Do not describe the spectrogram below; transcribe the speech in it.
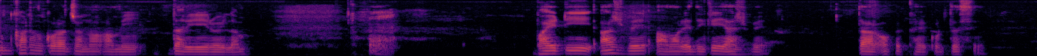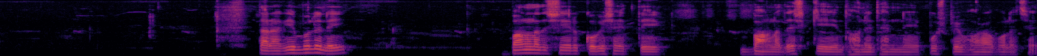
উদ্ঘাটন করার জন্য আমি দাঁড়িয়ে রইলাম। ভাইটি আসবে, আমার এদিকেই আসবে, তার অপেক্ষায় করতেছি। তার আগে বলে নেই, বাংলাদেশের কবি সাহিত্যিক বাংলাদেশকে ধনে ধান্যে পুষ্পে ভরা বলেছেন।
